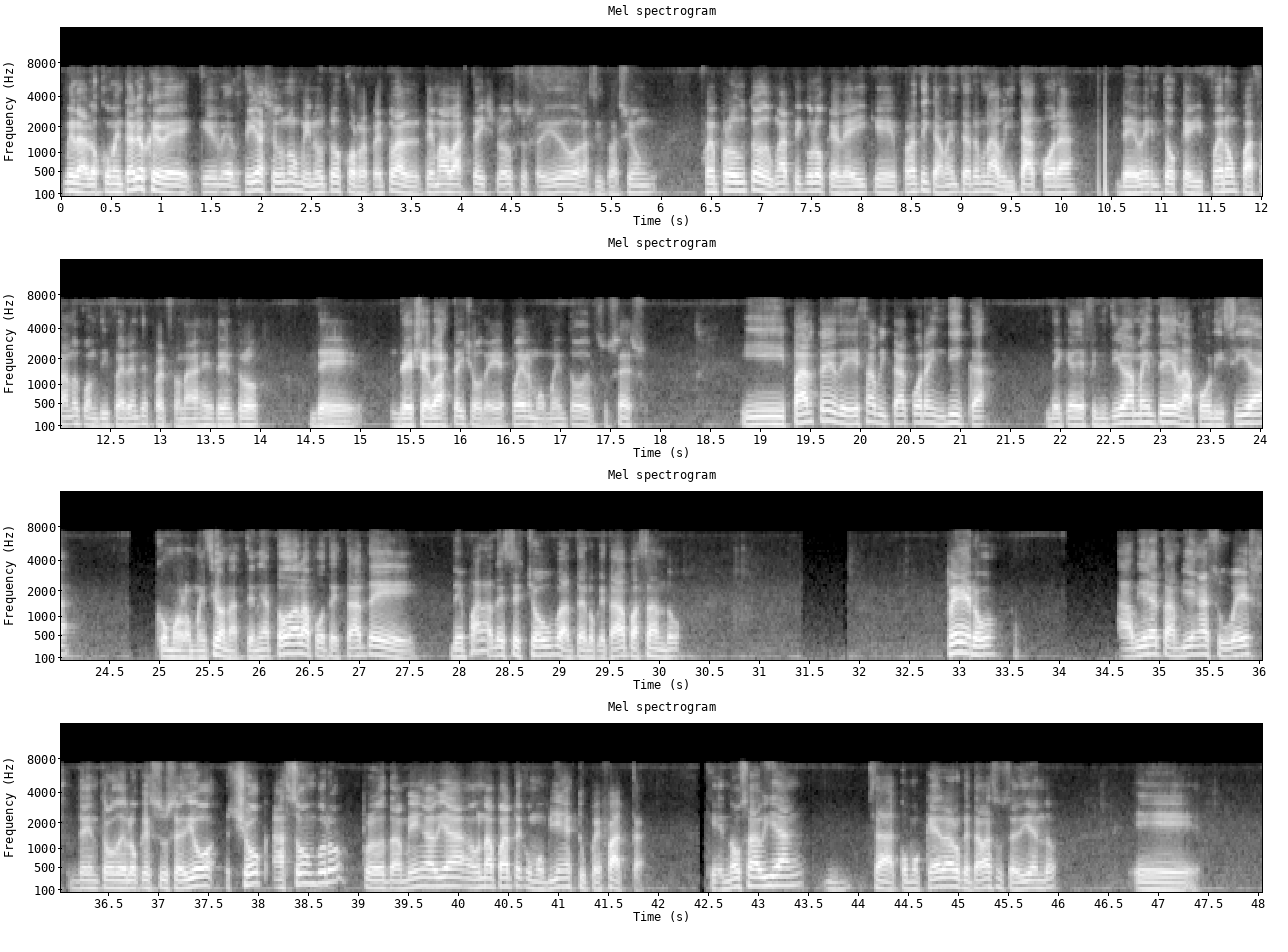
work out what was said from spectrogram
Mira, los comentarios que, que vertí hace unos minutos con respecto al tema Backstage Show sucedido, la situación, fue producto de un artículo que leí que prácticamente era una bitácora de eventos que fueron pasando con diferentes personajes dentro de, de ese backstage o de después del momento del suceso. Y parte de esa bitácora indica de que definitivamente la policía, como lo mencionas, tenía toda la potestad de, de parar ese show ante lo que estaba pasando, pero había también a su vez dentro de lo que sucedió shock, asombro, pero también había una parte como bien estupefacta, que no sabían o sea, como que era lo que estaba sucediendo. Eh,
